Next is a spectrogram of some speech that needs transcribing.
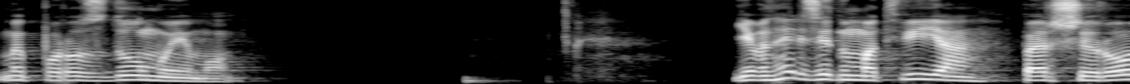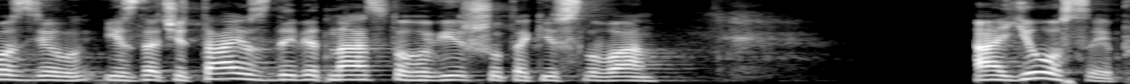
ми пороздумуємо. Євангелій згідно Матвія, перший розділ, і зачитаю з 19-го віршу такі слова. А Йосип,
